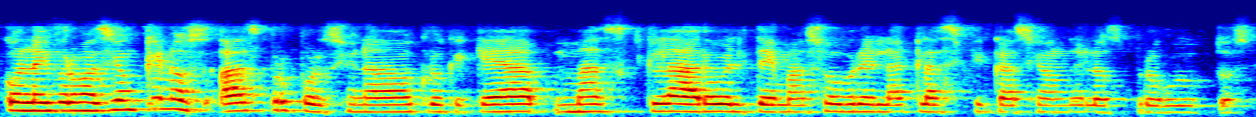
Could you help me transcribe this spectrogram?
Con la información que nos has proporcionado, creo que queda más claro el tema sobre la clasificación de los productos.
